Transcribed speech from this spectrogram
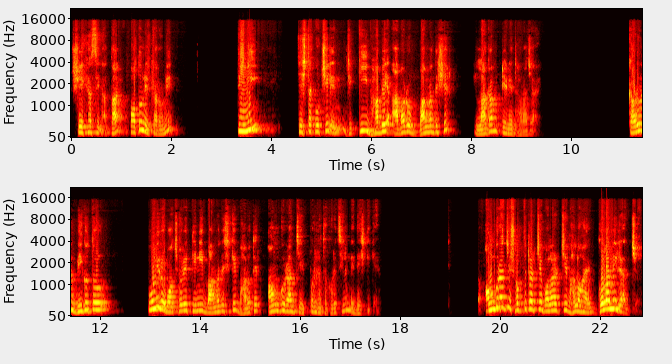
শেখ হাসিনা, তার পতনের কারণে তিনি চেষ্টা করছিলেন যে কীভাবে আবারও বাংলাদেশের লাগাম টেনে ধরা যায়। কারণ বিগত পনেরো বছরে তিনি বাংলাদেশকে ভারতের অঙ্গরাজ্যে পরিণত করেছিলেন এই দেশটিকে। অঙ্গরাজ্য শব্দটার চেয়ে বলার চেয়ে ভালো হয় গোলামীর রাজ্য।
